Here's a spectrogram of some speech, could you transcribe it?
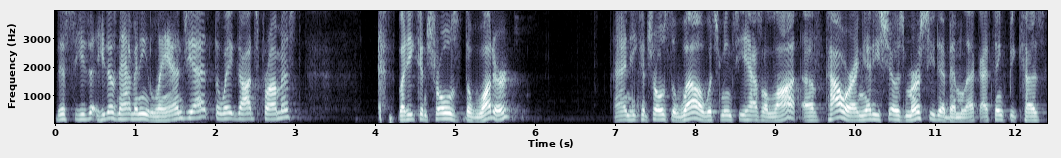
This he, he doesn't have any land yet, the way God's promised, but he controls the water and he controls the well, which means he has a lot of power. And yet he shows mercy to Abimelech, I think, because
